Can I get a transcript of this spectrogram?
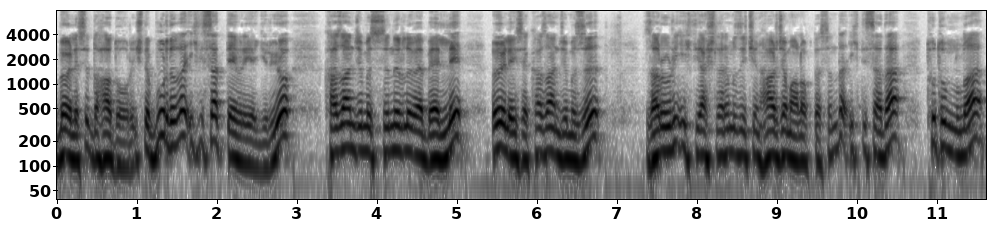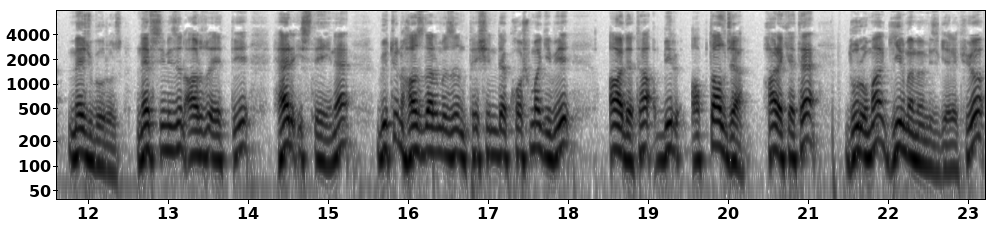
böylesi daha doğru. İşte burada da iktisat devreye giriyor. Kazancımız sınırlı ve belli. Öyleyse kazancımızı zaruri ihtiyaçlarımız için harcama noktasında iktisada tutumluluğa mecburuz. Nefsimizin arzu ettiği her isteğine bütün hazlarımızın peşinde koşma gibi adeta bir aptalca harekete duruma girmememiz gerekiyor.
